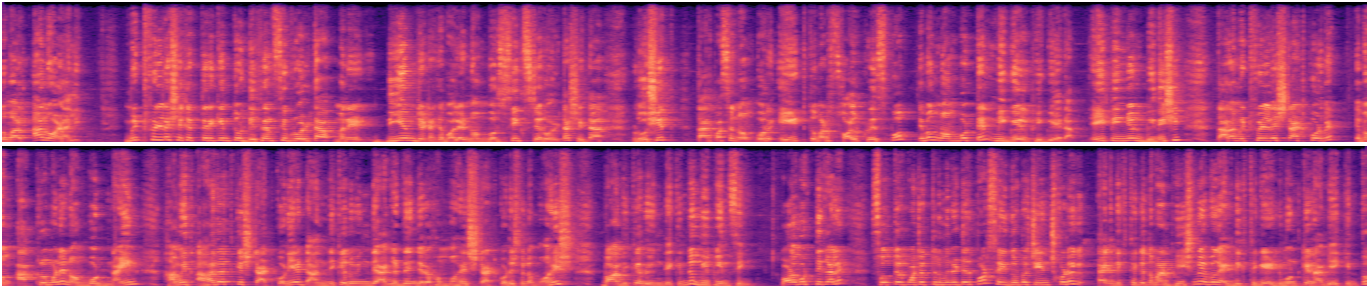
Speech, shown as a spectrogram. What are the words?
তোমার আনোয়ার আলী মিডফিল্ডে সেক্ষেত্রে কিন্তু ডিফেন্সিভ রোলটা মানে ডিএম যেটাকে বলে নম্বর সিক্স যে রোলটা সেটা রশিদ তার পাশে নম্বর এইট তোমার সল ক্রিস্পো এবং নম্বর টেন মিগুয়েল ফিগুয়েরা। এই তিনজন বিদেশি, তারা মিডফিল্ডে স্টার্ট করবে এবং আক্রমণে নম্বর নাইন হামিদ আহাদাদকে স্টার্ট করিয়ে ডান দিকে রুইং দিয়ে আগের দিন যেরকম মহেশ স্টার্ট করেছিল মহেশ বাঁ দিকে রুইং দিয়ে কিন্তু বিপিন সিং। পরবর্তীকালে সত্তর পঁচাত্তর মিনিটের পর সেই দুটো চেঞ্জ করে একদিক থেকে তোমার ভিষ্ণু এবং একদিক থেকে এডমন্ডকে নামিয়ে কিন্তু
